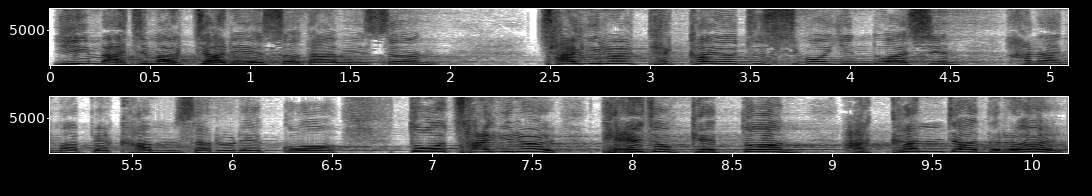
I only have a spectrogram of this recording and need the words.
이 마지막 자리에서 다윗은 자기를 택하여 주시고 인도하신 하나님 앞에 감사를 했고 또 자기를 대적했던 악한 자들을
